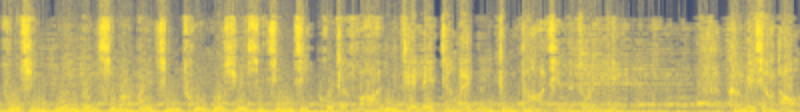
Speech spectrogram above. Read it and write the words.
父亲原本希望艾青出国学习经济或者法律这类将来能挣大钱的专业，可没想到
